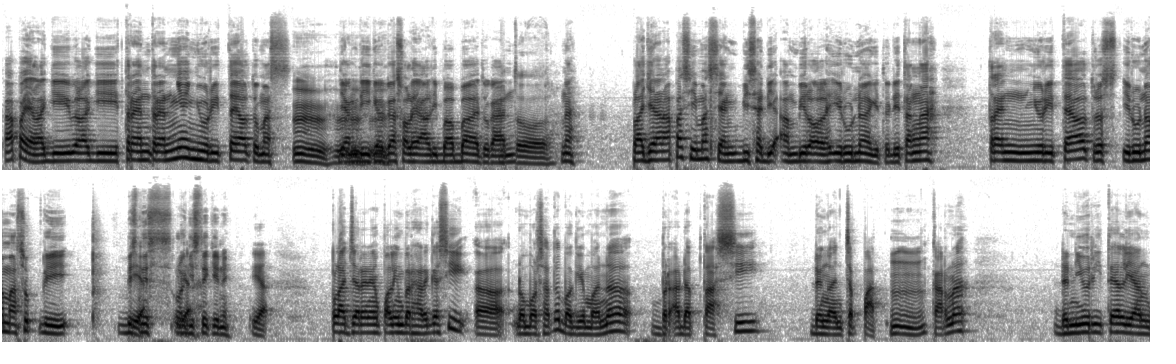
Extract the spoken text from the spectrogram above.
apa ya lagi lagi tren-trennya new retail tuh mas, Hmm, yang digagas oleh Alibaba itu kan. betul. Nah, pelajaran apa sih mas yang bisa diambil oleh Iruna gitu di tengah tren new retail terus Iruna masuk di bisnis Iya, iya. logistik ini? Ya, pelajaran yang paling berharga sih eh, nomor satu bagaimana beradaptasi dengan cepat. Mm-mm. Karena the new retail yang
